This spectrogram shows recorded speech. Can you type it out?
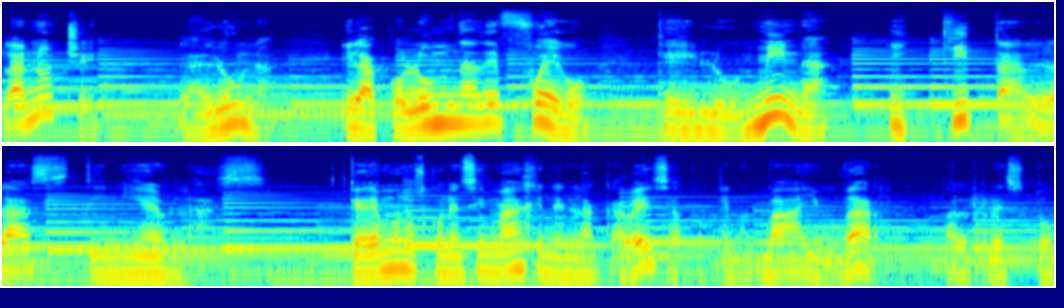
la noche, la luna y la columna de fuego que ilumina y quita las tinieblas. Quedémonos con esa imagen en la cabeza porque nos va a ayudar para el resto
